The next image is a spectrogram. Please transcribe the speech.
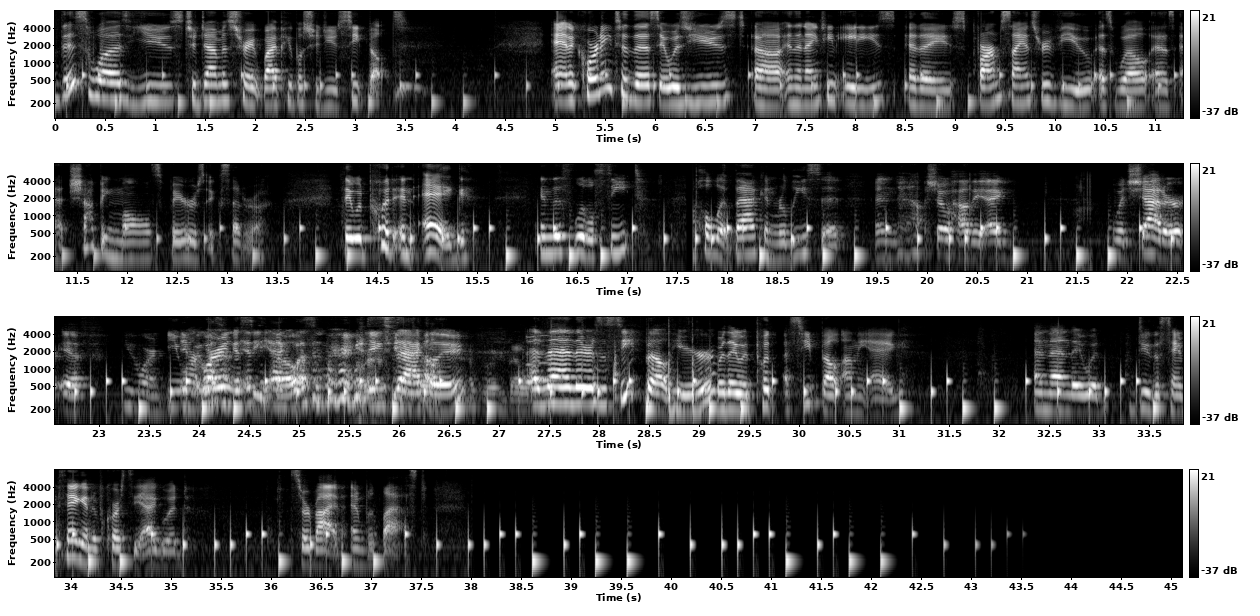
this was used to demonstrate why people should use seatbelts. And according to this, it was used uh, in the 1980s at a farm science review as well as at shopping malls, fairs, etc. They would put an egg in this little seat, pull it back and release it, and show how the egg would shatter if You weren't. You if weren't it wearing wasn't- a if the egg seatbelt. wasn't wearing a seatbelt. And then there's a seat belt here where they would put a seat belt on the egg. And then they would do the same thing, and of course, the egg would survive and would last.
